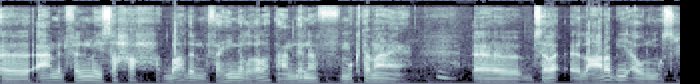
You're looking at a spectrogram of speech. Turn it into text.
آه أعمل فيلم يصحح بعض المفاهيم الغلط عندنا في مجتمعنا يعني. آه سواء العربي أو المصري.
